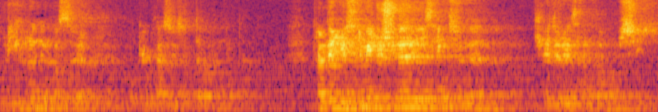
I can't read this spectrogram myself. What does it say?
물이 흐르는 것을 목격할 수 있었다고 합니다. 그런데 예수님이 주시는 이 생수는 계절에 상관없이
